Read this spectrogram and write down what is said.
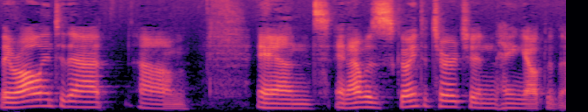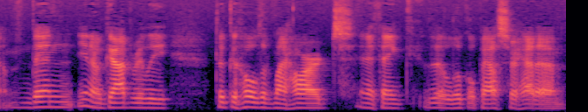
They were all into that, um, and and I was going to church and hanging out with them. Then you know, God really took a hold of my heart, and I think the local pastor had a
